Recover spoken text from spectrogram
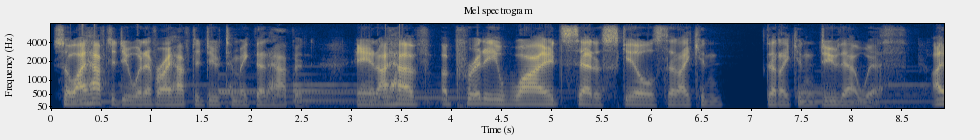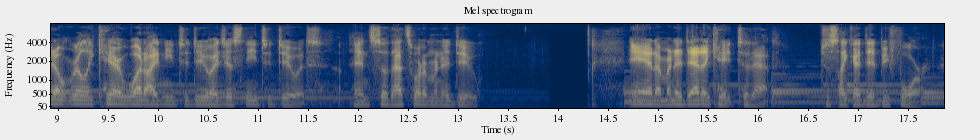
So I have to do whatever I have to do to make that happen. And I have a pretty wide set of skills that I can that I can do that with. I don't really care what I need to do, I just need to do it. And so that's what I'm going to do. And I'm going to dedicate to that, just like I did before.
